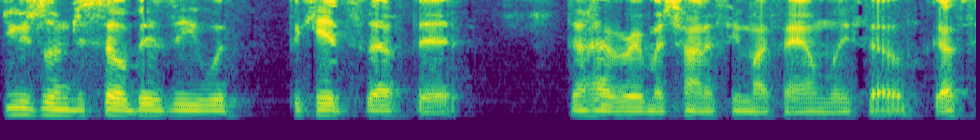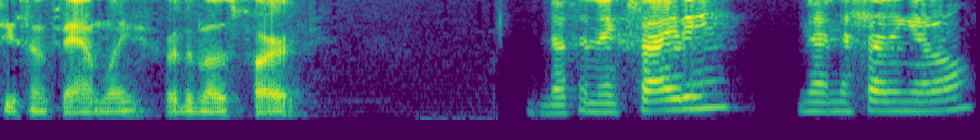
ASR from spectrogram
usually I'm just so busy with the kid stuff that don't have very much time to see my family. So got to see some family for the most part. Nothing exciting? Nothing exciting at all?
